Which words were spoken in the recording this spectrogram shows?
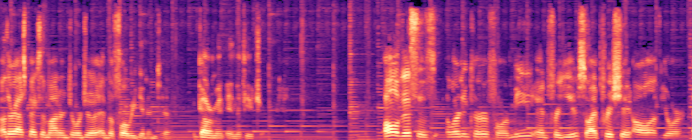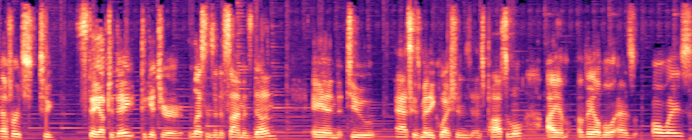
other aspects of modern Georgia and before we get into government in the future. All of this is a learning curve for me and for you, so I appreciate all of your efforts to stay up to date, to get your lessons and assignments done, and to ask as many questions as possible. I am available as always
